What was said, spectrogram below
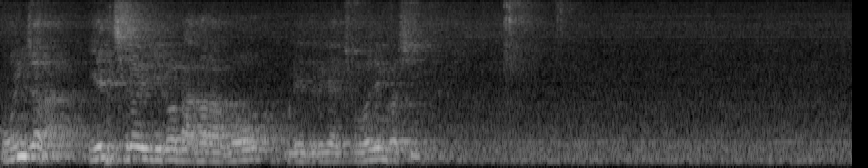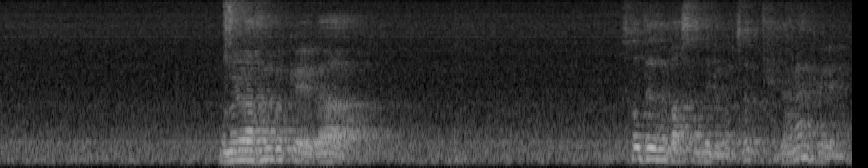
온전한 일치를 이뤄 나가라고 우리들에게 주어진 것입니다. 오늘날 한국교회가 서두에서 말씀드린 것처럼 대단한 교회입니다.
